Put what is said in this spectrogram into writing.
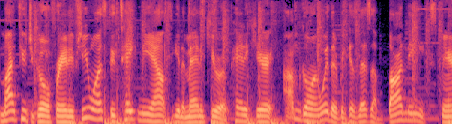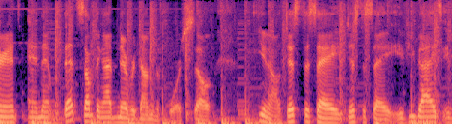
My future girlfriend, if she wants to take me out to get a manicure or a pedicure, I'm going with her because that's a bonding experience, and that that's something I've never done before. So you know, just to say, just to say, if you guys, if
